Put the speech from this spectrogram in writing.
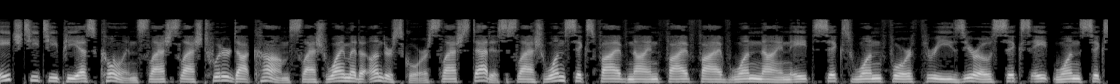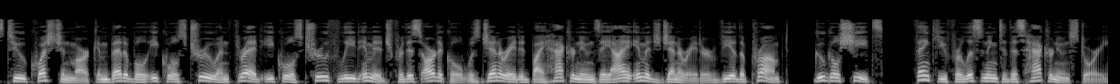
https colon slash slash twitter.com slash ymeta underscore slash status slash one six five nine five five one nine eight six one four three zero six eight one six two question mark embeddable equals true and thread equals truth lead image for this article was generated by HackerNoon's AI image generator via the prompt Google Sheets. Thank you for listening to this HackerNoon story,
